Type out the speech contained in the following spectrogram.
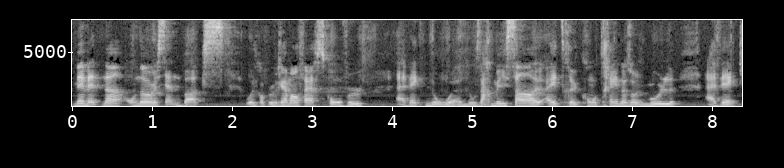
Mais maintenant, on a un sandbox où on peut vraiment faire ce qu'on veut avec nos, euh, armées sans être contraint dans un moule avec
